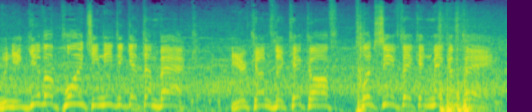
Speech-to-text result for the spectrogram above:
When you give up points, you need to get them back. Here comes the kickoff. Let's see if they can make them pay.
